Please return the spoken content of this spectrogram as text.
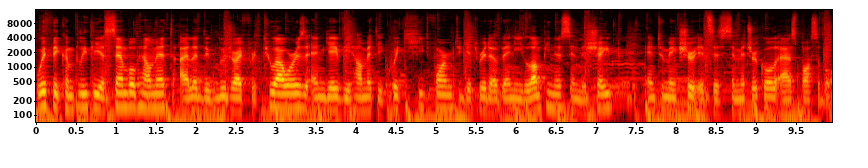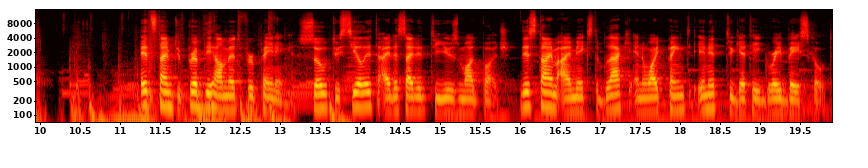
With a completely assembled helmet, I let the glue dry for 2 hours and gave the helmet a quick heat form to get rid of any lumpiness in the shape and to make sure it's as symmetrical as possible. It's time to prep the helmet for painting, so to seal it I decided to use Mod Podge. This time I mixed black and white paint in it to get a grey base coat.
